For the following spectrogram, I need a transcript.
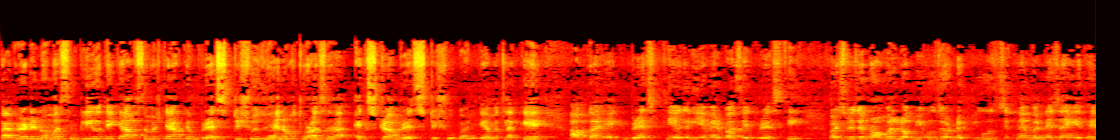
फाइब्रोडिनोमा सिंपली होती है कि आप समझते हैं आपके ब्रेस्ट टिश्यू जो है ना, वो थोड़ा सा एक्स्ट्रा ब्रेस्ट टिश्यू बन गया। मतलब कि आपका एक ब्रेस्ट थी, अगर ये मेरे पास एक ब्रेस्ट थी, और इसमें जो नॉर्मल लोब्यूज और डक्यूज जितने बनने चाहिए थे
